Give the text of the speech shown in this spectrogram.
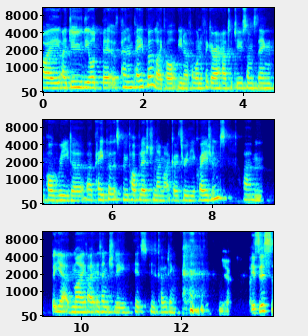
I I do the odd bit of pen and paper. Like I'll you know if I want to figure out how to do something, I'll read a, a paper that's been published and I might go through the equations. Um, but yeah, my I, essentially it's is coding. yeah, is this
